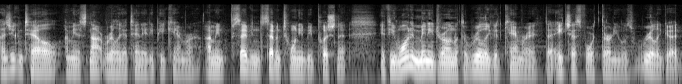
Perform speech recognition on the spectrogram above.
As you can tell, I mean, it's not really a 1080p camera. I mean, 720 would be pushing it. If you want a mini drone with a really good camera, the HS430 was really good.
